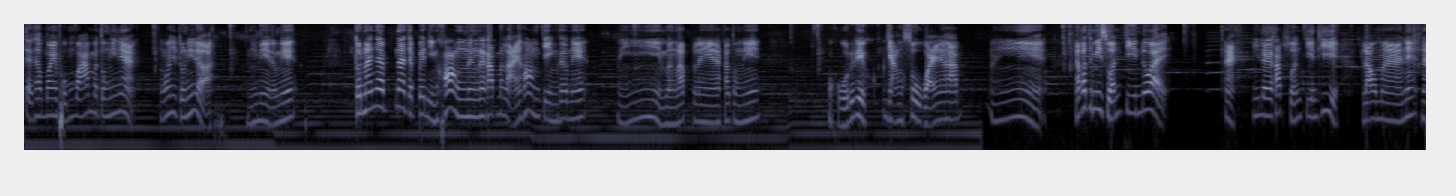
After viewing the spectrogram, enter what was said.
แต่ทำไมผมว้ามาตรงนี้เนี่ยว่าอยู่ตรงนี้เหรอนี่นี่ตรงนี้ ตรงนั้นจะน่าจะเป็นอีกห้องหนึ่งนะครับมันหลายห้องจริงเซิร์ฟนี้ นี่เมืองรับแลนะครับ ตรงนี้โอ้โหดูดิยังสวยนะครับนี่แล้วก็จะมีสวนจีนด้วย อะนี่เลยครับสวนจีนที่เรามาแนะน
